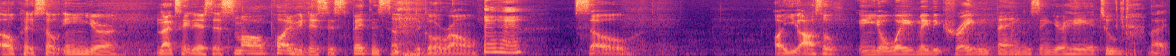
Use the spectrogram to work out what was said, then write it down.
Okay, so in your, like I say, there's a small part of you that's expecting something to go wrong. Mm-hmm. So, are you also in your way maybe creating things in your head too? Like,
